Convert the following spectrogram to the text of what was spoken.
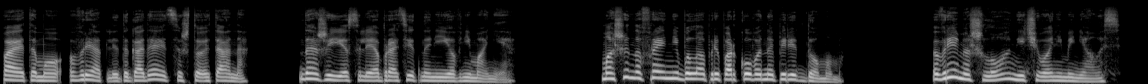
поэтому вряд ли догадается, что это она, даже если обратит на нее внимание. Машина Фрэнни была припаркована перед домом. Время шло, ничего не менялось.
